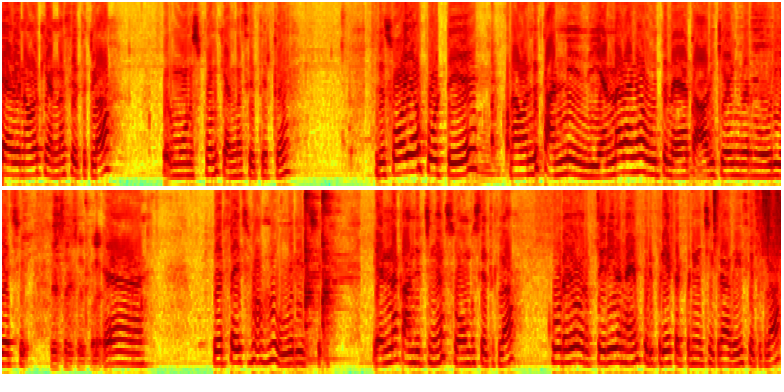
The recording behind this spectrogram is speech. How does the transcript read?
தேவையான அளவுக்கு எண்ணெய் சேர்த்துக்கலாம். ஒரு மூணு ஸ்பூனுக்கு எண்ணெய் சேர்த்துருக்கேன். இந்த சோயா போட்டு நான் வந்து தண்ணி இந்த எண்ணெய் தாங்க ஊத்துனேன் தாளிக்க இங்க பாருங்க ஊறியாச்சு. பெருசு சைஸ் இருக்குல்ல ஆஹ், பெருசாயிடுச்சு ஊறிடுச்சு. எண்ணெய் காஞ்சிருச்சுங்க சோம்பு சேர்த்துக்கலாம். கூடவே ஒரு பெரிய வெங்காயம் பொடி பொடியாக கட் பண்ணி வச்சுக்கிறேன் அதையும் சேர்த்துக்கலாம்.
